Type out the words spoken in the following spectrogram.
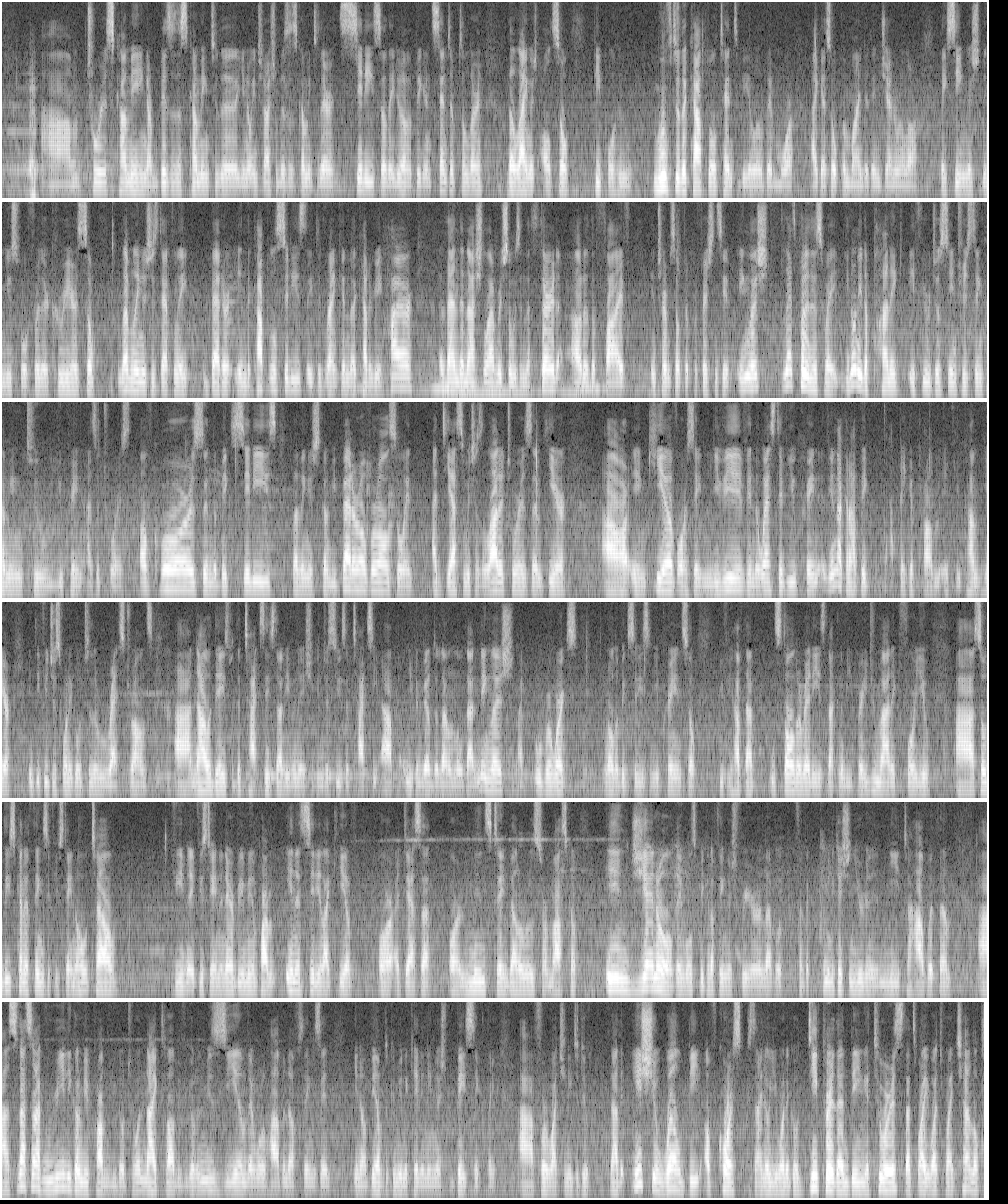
um, tourists coming or business coming to the, you know, international business coming to their city. So they do have a bigger incentive to learn the language. Also, people who move to the capital tend to be a little bit more I guess, open minded in general, or they see English has been useful for their careers. So, level English is definitely better in the capital cities. They did rank in the category higher than the national average, so it was in the third out of the five in terms of the proficiency of English. Let's put it this way you don't need to panic if you're just interested in coming to Ukraine as a tourist. Of course, in the big cities, level English is going to be better overall. So, in Odessa, which has a lot of tourism here, or in Kiev or say Lviv in the west of Ukraine, you're not going to have big, that big a problem if you come here and if you just want to go to the restaurants. Uh, nowadays with the taxis, not even if you can just use a taxi app and you can be able to download that in English, like Uber works in all the big cities in Ukraine. So if you have that installed already, it's not going to be very dramatic for you. Uh, so these kind of things, if you stay in a hotel, if you, even if you stay in an Airbnb apartment in a city like Kiev or Odessa or Minsk, say in Belarus or Moscow, in general, they won't speak enough English for your level of, for the communication you're going to need to have with them. Uh, so that's not really going to be a problem. If You go to a nightclub, if you go to a museum, they will have enough things in, you know, be able to communicate in English basically uh, for what you need to do. Now, the issue will be, of course, because I know you want to go deeper than being a tourist, that's why you watch my channel.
